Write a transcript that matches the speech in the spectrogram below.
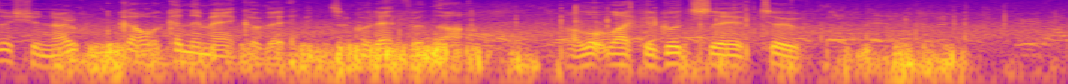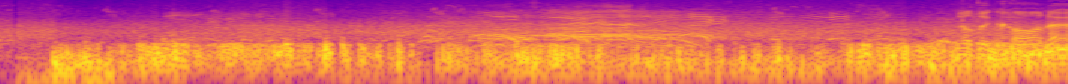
Position now. Look how what can they make of it? It's a good effort that. I look like a good save too. Another corner.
